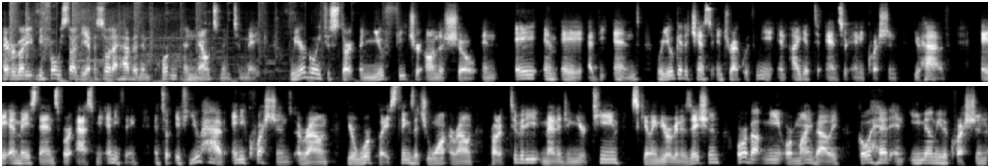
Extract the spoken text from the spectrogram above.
Hey everybody, before we start the episode, I have an important announcement to make. We are going to start a new feature on the show, an AMA at the end, where you'll get a chance to interact with me and I get to answer any question you have. AMA stands for Ask Me Anything. And so if you have any questions around your workplace, things that you want around productivity, managing your team, scaling the organization, or about me or Mindvalley, go ahead and email me the question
